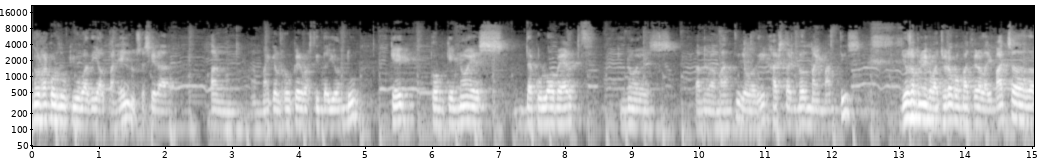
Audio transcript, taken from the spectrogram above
no recordo qui ho va dir al panell, no sé si era en, en Michael Rooker vestit de Yondu, que com que no és de color verd, no és la meva mantis, ja ho va dir, hashtag not my mantis. Jo és el primer que vaig veure quan vaig veure la imatge de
